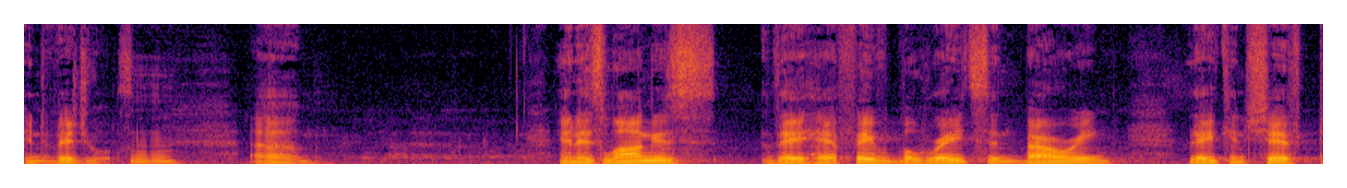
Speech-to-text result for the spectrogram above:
individuals. Mm-hmm. Um, and as long as they have favorable rates in borrowing, they can shift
